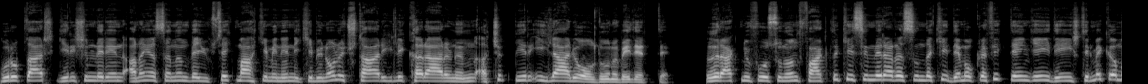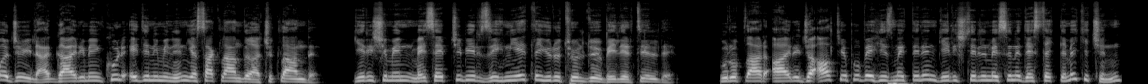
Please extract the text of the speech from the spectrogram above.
Gruplar, girişimlerin anayasanın ve yüksek mahkemenin 2013 tarihli kararının açık bir ihlali olduğunu belirtti. Irak nüfusunun farklı kesimleri arasındaki demografik dengeyi değiştirmek amacıyla gayrimenkul ediniminin yasaklandığı açıklandı. Girişimin mezhepçi bir zihniyetle yürütüldüğü belirtildi. Gruplar ayrıca altyapı ve hizmetlerin geliştirilmesini desteklemek için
